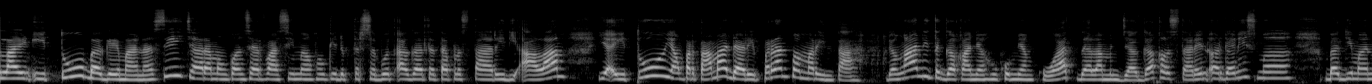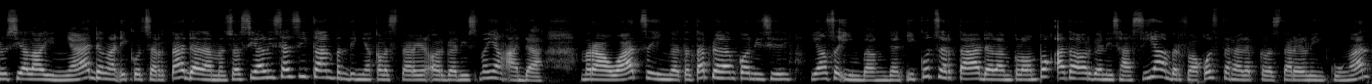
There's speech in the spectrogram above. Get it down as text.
Selain itu, bagaimana sih cara mengkonservasi makhluk hidup tersebut agar tetap lestari di alam? Yaitu yang pertama dari peran pemerintah dengan ditegakkannya hukum yang kuat dalam menjaga kelestarian organisme. Bagi manusia lainnya dengan ikut serta dalam mensosialisasikan pentingnya kelestarian organisme yang ada, merawat sehingga tetap dalam kondisi yang seimbang dan ikut serta dalam kelompok atau organisasi yang berfokus terhadap kelestarian lingkungan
